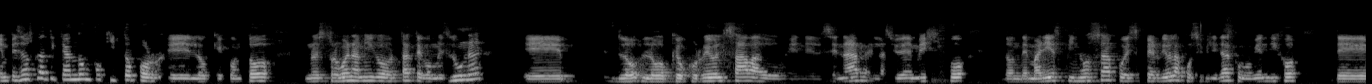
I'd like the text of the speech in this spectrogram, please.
empezamos platicando un poquito por eh, lo que contó nuestro buen amigo Tate Gómez Luna, eh, lo, lo, que ocurrió el sábado en el CENAR, en la Ciudad de México, donde María Espinosa, pues perdió la posibilidad, como bien dijo, de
